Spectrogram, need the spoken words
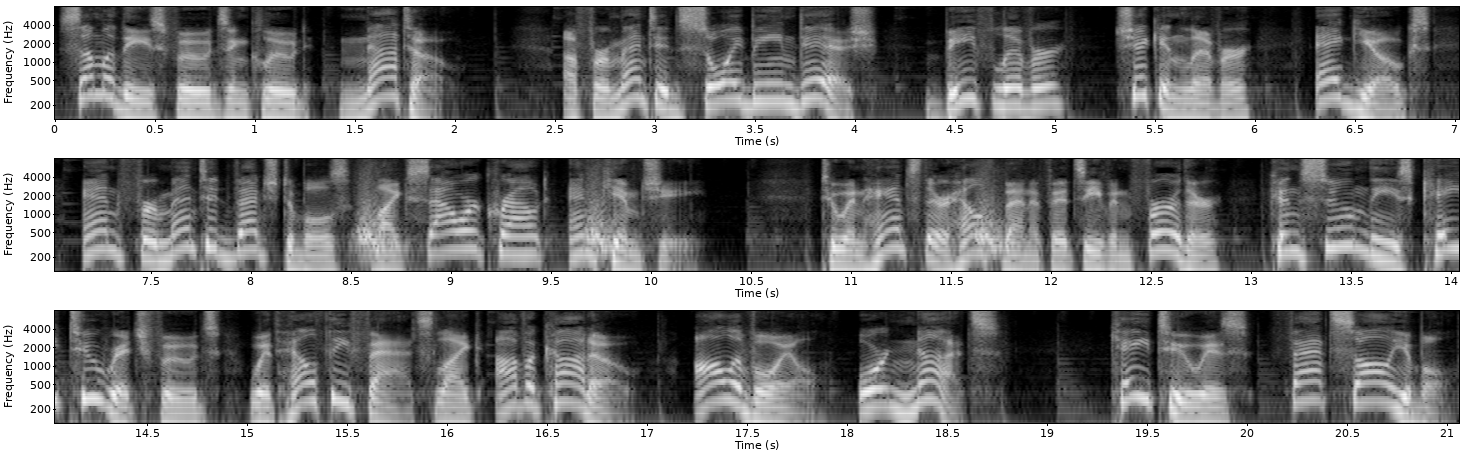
Some of these foods include natto, a fermented soybean dish, beef liver, chicken liver, egg yolks, and fermented vegetables like sauerkraut and kimchi. To enhance their health benefits even further, consume these K2-rich foods with healthy fats like avocado, olive oil, or nuts. K2 is fat-soluble,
